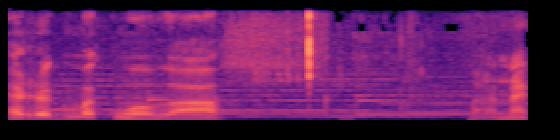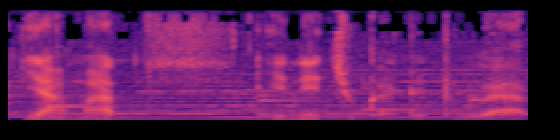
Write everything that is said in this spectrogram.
Haragmakumullah makna kiamat ini juga ada dua.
